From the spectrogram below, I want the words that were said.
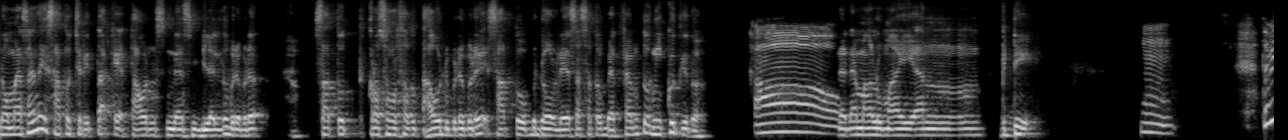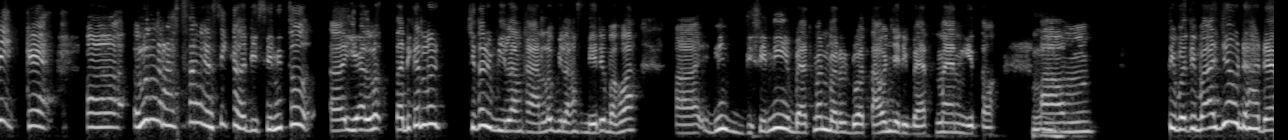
No Man's Land ini satu cerita kayak tahun 99 itu bener-bener satu crossover satu tahun bener-bener satu bedol desa satu bad fam tuh ngikut gitu Oh. dan emang lumayan gede Hmm. Tapi kayak uh, lu ngerasa nggak sih kalau di sini tuh uh, ya lu tadi kan lu kita udah bilang kan, lu bilang sendiri bahwa uh, ini di sini Batman baru dua tahun jadi Batman gitu. Hmm. Um, tiba-tiba aja udah ada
